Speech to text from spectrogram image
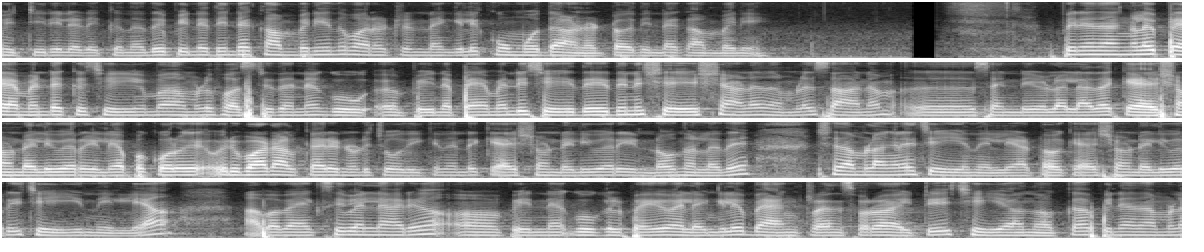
മെറ്റീരിയൽ എടുക്കുന്നത്. പിന്നെ ഇതിന്റെ കമ്പനി എന്ന് പറഞ്ഞിട്ടുണ്ടെങ്കിൽ കുമുദാണ് കേട്ടോ ഇതിന്റെ കമ്പനി. പിന്നെ ഞങ്ങൾ പേയ്മെന്റ് ഒക്കെ ചെയ്യുമ്പോൾ നമ്മൾ ഫസ്റ്റ് തന്നെ ഗൂ പിന്നെ പേയ്മെന്റ് ചെയ്തതിന് ശേഷമാണ് നമ്മൾ സാധനം സെൻഡ് ചെയ്യുള്ളൂ. അല്ലാതെ ക്യാഷ് ഓൺ ഡെലിവറി ഇല്ല. അപ്പോൾ കുറേ ഒരുപാട് ആൾക്കാർ എന്നോട് ചോദിക്കുന്നുണ്ട് ക്യാഷ് ഓൺ ഡെലിവറി ഉണ്ടോ എന്നുള്ളത്? പക്ഷേ നമ്മളങ്ങനെ ചെയ്യുന്നില്ല കേട്ടോ. ക്യാഷ് ഓൺ ഡെലിവറി ചെയ്യുന്നില്ല. അപ്പോൾ മാക്സിമം എല്ലാവരും പിന്നെ ഗൂഗിൾ പേയോ അല്ലെങ്കിൽ ബാങ്ക് ട്രാൻസ്ഫറോ ആയിട്ട് ചെയ്യാൻ നോക്കുക. പിന്നെ നമ്മൾ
